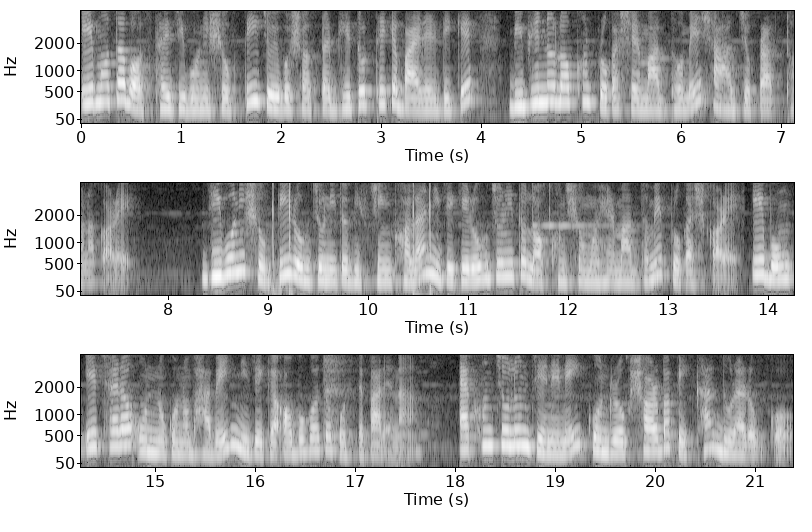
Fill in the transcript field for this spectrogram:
এ মতাবস্থায় জীবনী শক্তি, জৈব সত্তার ভেতর থেকে বাইরের দিকে বিভিন্ন লক্ষণ প্রকাশের মাধ্যমে সাহায্য প্রার্থনা করে। জীবনী শক্তি, রোগজনিত বিশৃঙ্খলা নিজেকে রোগজনিত লক্ষণসমূহের মাধ্যমে প্রকাশ করে এবং এছাড়া অন্য কোনোভাবেই নিজেকে অবগত করতে পারে না। এখন চলুন জেনে নেই কোন রোগ সর্বাপেক্ষা দুরারোগ্য।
